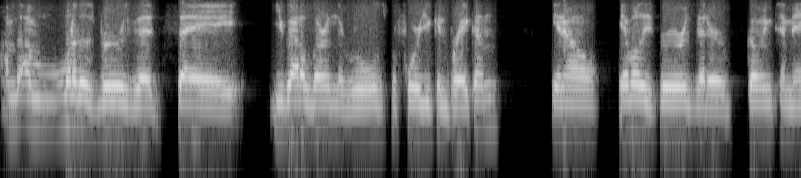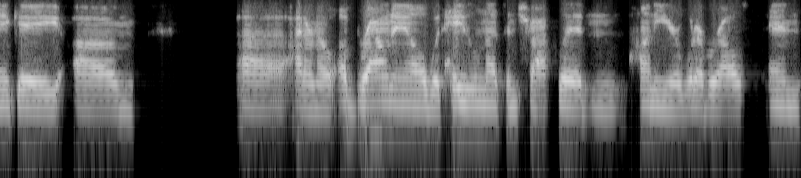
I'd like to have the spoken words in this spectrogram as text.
I'm, I'm one of those brewers that say you got to learn the rules before you can break them. You know, you have all these brewers that are going to make a, um, uh, I don't know, a brown ale with hazelnuts and chocolate and honey or whatever else. And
